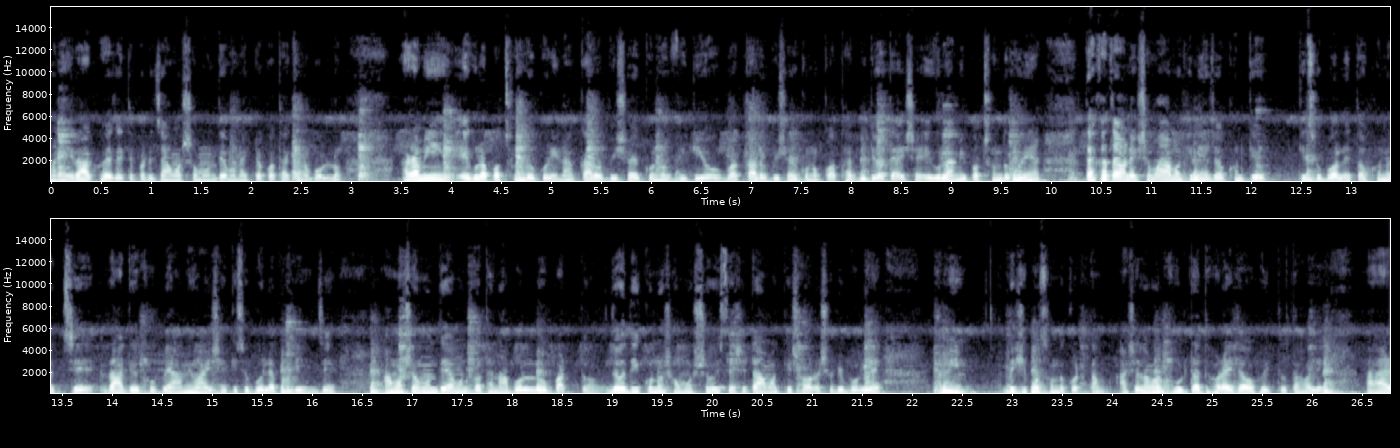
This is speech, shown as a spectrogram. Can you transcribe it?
মানে রাগ হয়ে যেতে পারে যে আমার সম্বন্ধে এমন একটা কথা কেন বলল। আর আমি এগুলো পছন্দ করি না। কারও বিষয়ে কোনো ভিডিও বা কারও বিষয়ে কোনো কথা ভিডিওতে আসে, এগুলো আমি পছন্দ করি না। দেখা যায় অনেক সময় আমাকে নিয়ে যখন কেউ কিছু বলে, তখন হচ্ছে রাগে ক্ষোভে আমিও আইসা কিছু বলে ফেলি যে, আমার সম্বন্ধে এমন কথা না বললেও পারতো। যদি কোনো সমস্যা হয়েছে সেটা আমাকে সরাসরি বললে আমি বেশি পছন্দ করতাম। আসলে আমার ভুলটা ধরাই দেওয়া হইতো তাহলে। আর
